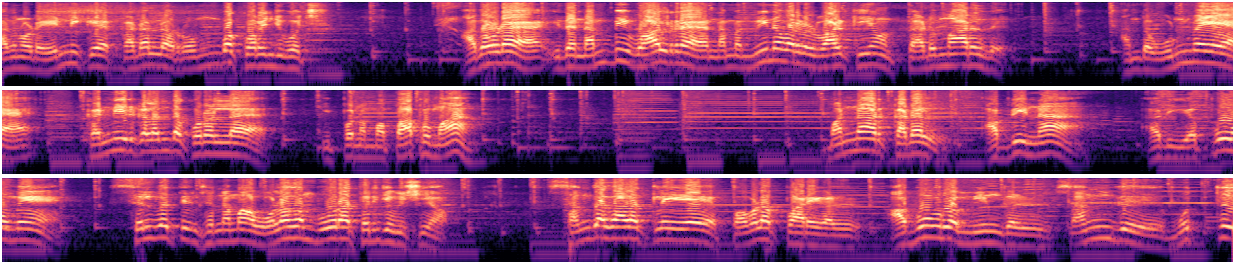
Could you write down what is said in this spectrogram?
அதனோட எண்ணிக்கை கடலில் ரொம்ப குறைஞ்சி போச்சு. அதோட இதை நம்பி வாழ்கிற நம்ம மீனவர்கள் வாழ்க்கையும் தடுமாறுது. அந்த உண்மையை கண்ணீர் கலந்த குரல்ல இப்போ நம்ம பார்ப்போமா? மன்னார் கடல் அப்படின்னா அது எப்போவுமே செல்வத்தின் சின்னமாக உலகம் பூரா தெரிஞ்ச விஷயம். சங்க காலத்திலேயே பவளப்பாறைகள் அபூர்வ மீன்கள் சங்கு முத்து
